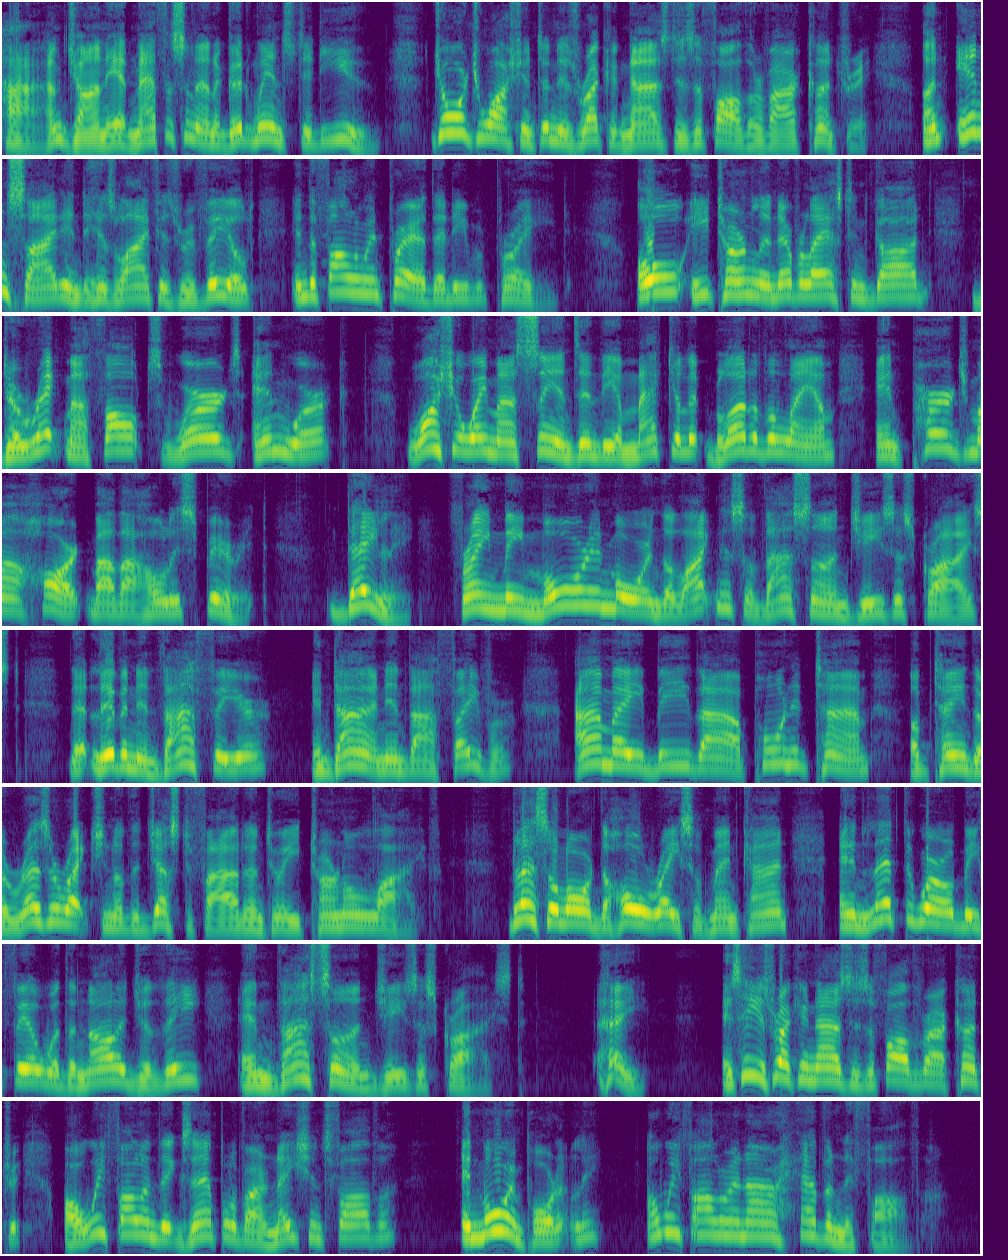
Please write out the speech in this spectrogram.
Hi, I'm John Ed Mathison, and a good Wednesday to you. George Washington is recognized as the father of our country. An insight into his life is revealed in the following prayer that he prayed O eternal and everlasting God, direct my thoughts, words, and work. Wash away my sins in the immaculate blood of the Lamb, and purge my heart by thy Holy Spirit. Daily, frame me more and more in the likeness of thy Son, Jesus Christ that living in thy fear and dying in thy favor, I may be thy appointed time obtain the resurrection of the justified unto eternal life. Bless, O Lord, the whole race of mankind, and let the world be filled with the knowledge of thee and thy Son, Jesus Christ. Hey, as he is recognized as the father of our country, are we following the example of our nation's father? And more importantly, are we following our heavenly father?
